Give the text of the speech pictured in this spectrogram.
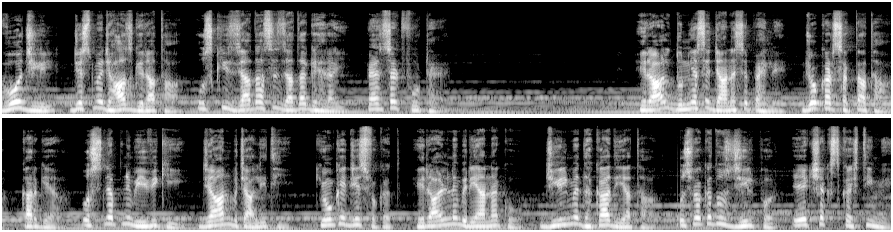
वो झील जिसमें जहाज़ गिरा था, उसकी ज़्यादा से ज़्यादा गहराई पैंसठ फुट है। हिराल दुनिया से जाने से पहले जो कर सकता था, कर गया। उसने अपनी बीवी की जान बचा ली थी। क्योंकि जिस वक्त हिराल्ड ने बिरियाना को झील में धक्का दिया था, उस वक्त उस झील पर एक शख्स कश्ती में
